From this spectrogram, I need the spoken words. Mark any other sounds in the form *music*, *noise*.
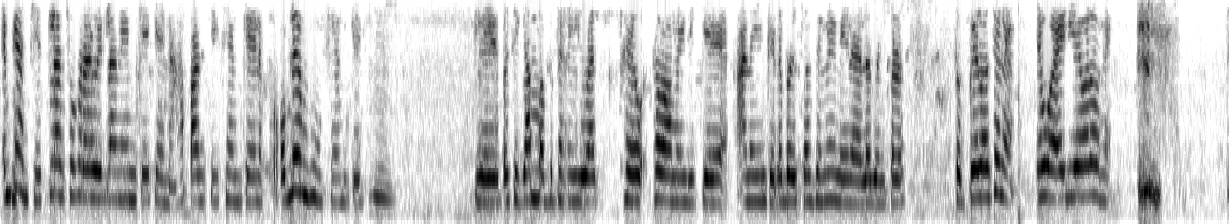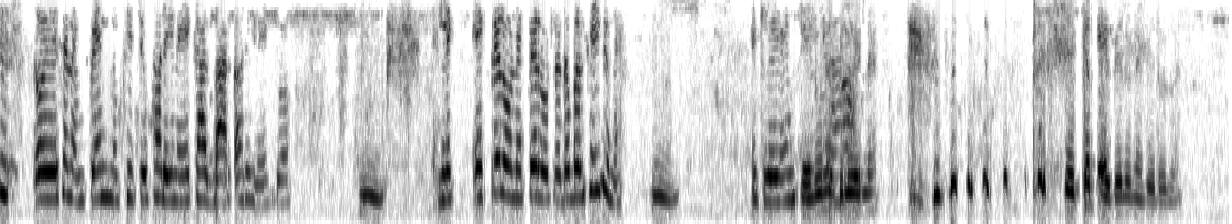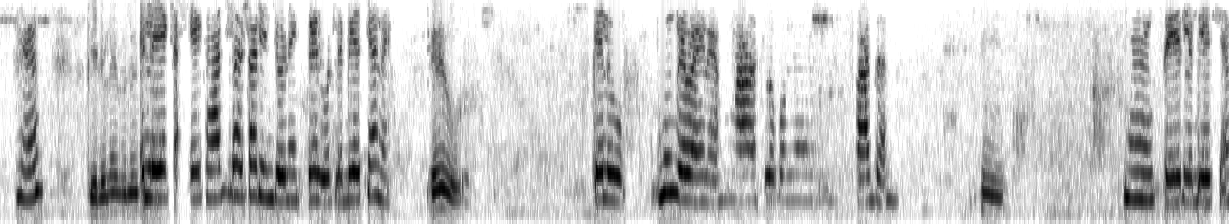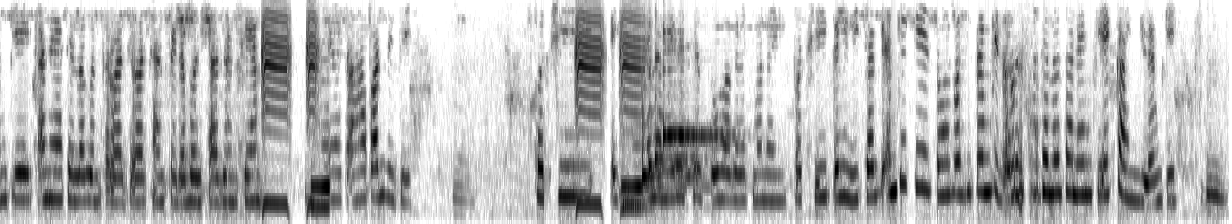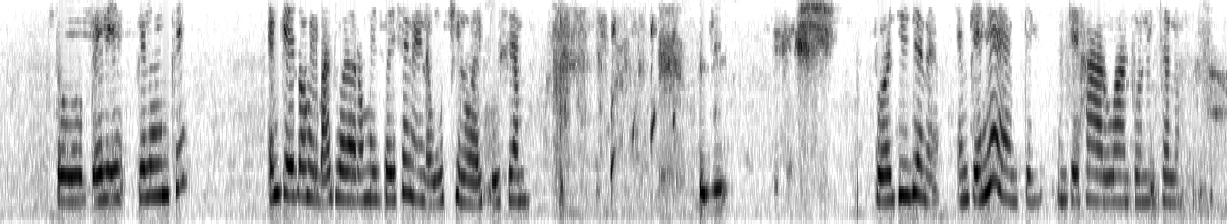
એમ કે જેટલા છોકરા હોય એટલા ને એમ કે કે ના પાડતી છે એમ કે એને પ્રોબ્લેમ શું છે એમ કે? એટલે પછી ગામમાં બધાને એ વાત થયો- થવા માંડી કે આને એમ કે ડબલ સાથે નહીં ને એના લગ્ન કરો. તો પેલો છે ને એવો આઈડિયા વાળો ને તો એ છે ને પેન્ટનું ખીચું ફાડીને એક હાથ બહાર કાઢીને એટલે એક પેલો ને પેલો એટલે ડબલ થઈ ગયું ને. એટલે એમ પેલું ને. પેલું એટલે. એક જ થાય પેલું ને પેલું ને. હે? પેલું ને પેલું એટલે એક એક હાથ બહાર કાઢીને જોઈને એક પેલું એટલે બે થયા ને? એવું. પેલું શું કહેવાય ને માણસ લોકોનું સાધન. હમ. હમ તે એટલે બે છે એમ કે કાને લગ્ન કરવા જવા ચાન્સ ડબલ સાધન છે એમ. હા પાડી દીધી હમ પછી એક પેલા મેરેજ છે સુહાગરત મનાઈ પછી પેલી વિચાર કે એમ કે કે તમે પછી તો એમ કે ડબલ સાધન હતા ને એમ કે એક ગયું એમ કે. તો પેલી પેલો એમ કે એમ કે તો અમે બાજુવાળા રમેશભાઈ છે ને એને ઉછીનું આપ્યું છે એમ. પછી? છે ને એમ કે હે એમ કે. કે સારું વાંધો નહીં ચાલો.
